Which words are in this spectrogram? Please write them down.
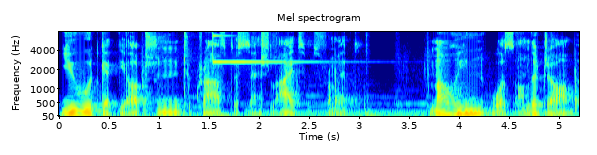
you would get the option to craft essential items from it. Maurin was on the job.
